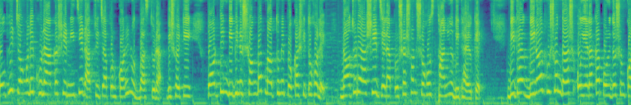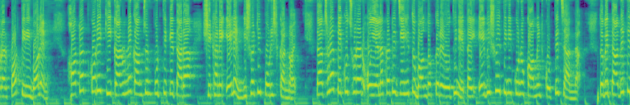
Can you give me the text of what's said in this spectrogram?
গভীর জঙ্গলে খোলা আকাশের নিচে রাত্রি যাপন করেন উদ্বাস্তুরা। বিষয়টি পরদিন বিভিন্ন সংবাদ মাধ্যমে প্রকাশিত হলে নজরে আসে জেলা প্রশাসন সহ স্থানীয় বিধায়কের। বিধায়ক বিনয় ভূষণ দাস ওই এলাকা পরিদর্শন করার পর তিনি বলেন হঠাৎ করে কি কারণে কাঞ্চনপুর থেকে তারা সেখানে এলেন? বিষয়টি পরিষ্কার নয়। তাছাড়া পেকুছড়ার ওই এলাকাটি যেহেতু বন দপ্তরের অধীনে, তাই এ বিষয়ে তিনি কোনো কমেন্ট করতে চান না। তবে তাদেরকে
